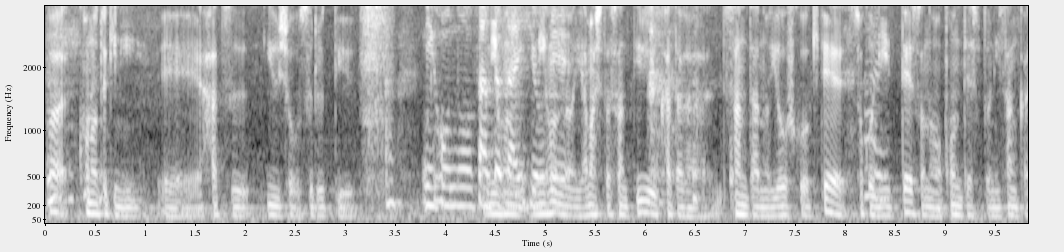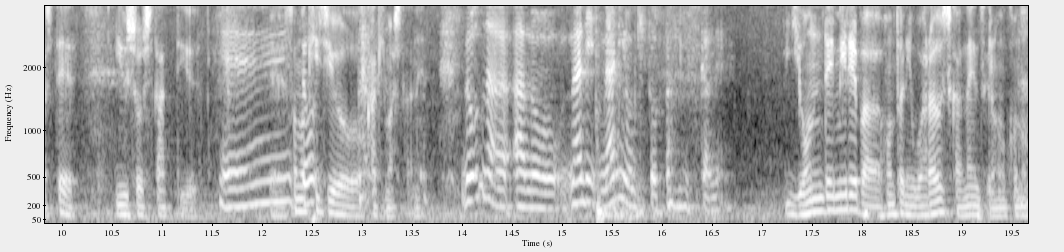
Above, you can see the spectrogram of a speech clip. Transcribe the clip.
はこの時に、えー、初優勝するっていう。日本のサンタ代表日本の山下さんっていう方が サンタの洋服を着てそこに行って、そのコンテストに参加して優勝したっていう、えー、その記事を書きましたね。ど んなあの何何を競ったんですかね？読んでみれば本当に笑うしかないんですけどもこの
